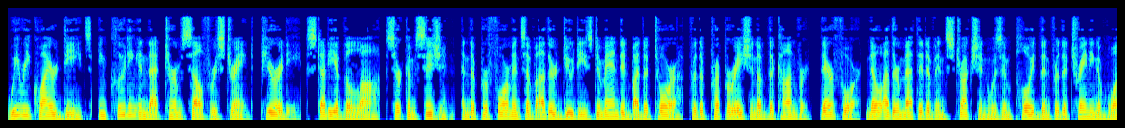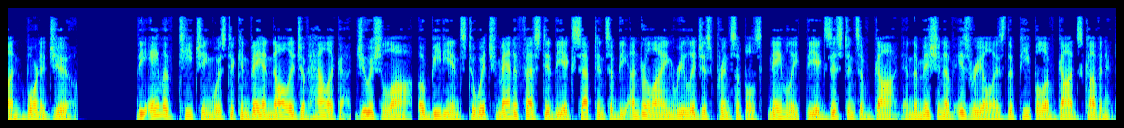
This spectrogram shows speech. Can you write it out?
We require deeds, including in that term self-restraint, purity, study of the law, circumcision, and the performance of other duties demanded by the Torah, for the preparation of the convert, therefore, no other method of instruction was employed than for the training of one born a Jew. The aim of teaching was to convey a knowledge of halakha Jewish law, obedience to which manifested the acceptance of the underlying religious principles, namely, the existence of God and the mission of Israel as the people of God's covenant.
